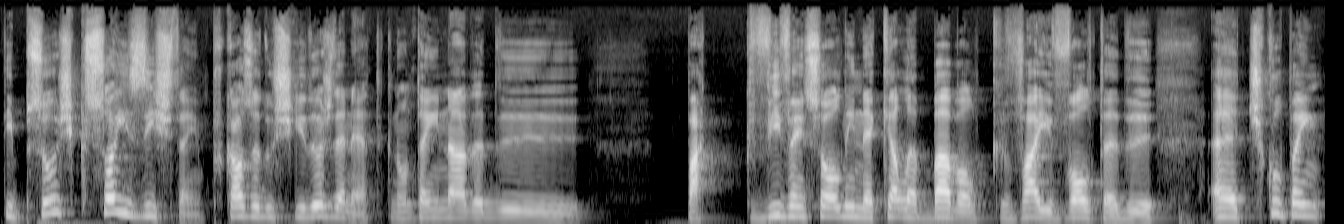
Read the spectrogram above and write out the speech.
Tipo, pessoas que só existem por causa dos seguidores da net, que não têm nada de. pá, que vivem só ali naquela bubble que vai e volta de. Uh, desculpem,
